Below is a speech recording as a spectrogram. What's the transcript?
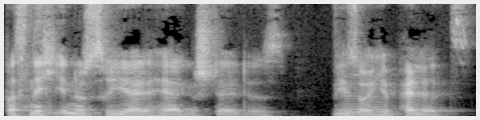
was nicht industriell hergestellt ist, wie solche Pellets.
